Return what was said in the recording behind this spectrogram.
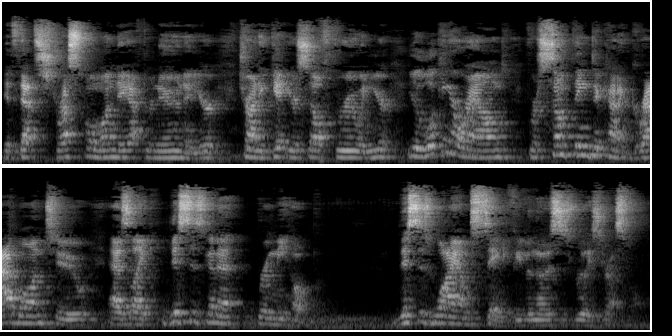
It's that stressful Monday afternoon and you're trying to get yourself through and you're, you're looking around for something to kind of grab onto as like, this is going to bring me hope. This is why I'm safe, even though this is really stressful.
